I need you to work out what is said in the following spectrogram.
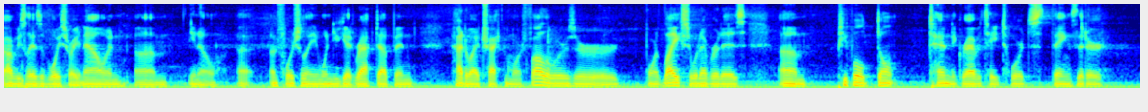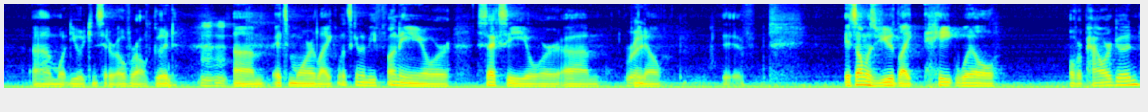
obviously has a voice right now, and um, you know, uh, unfortunately, when you get wrapped up in how do I attract more followers or more likes or whatever it is, um, people don't tend to gravitate towards things that are um, what you would consider overall good. Mm-hmm. Um, it's more like what's going to be funny or sexy or um, you know, if, it's almost viewed like hate will overpower good,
